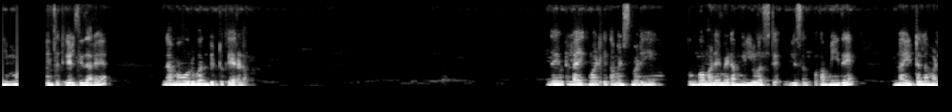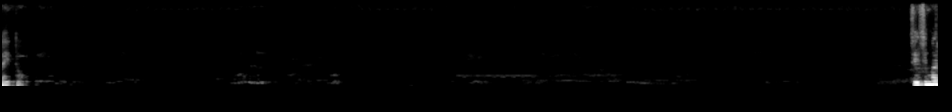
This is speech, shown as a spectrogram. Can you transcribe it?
ನಿಮ್ಮ ಅಂತ ಕೇಳ್ತಿದ್ದಾರೆ ನಮ್ಮ ಊರು ಬಂದ್ಬಿಟ್ಟು ಕೇರಳ ದಯವಿಟ್ಟು ಲೈಕ್ ಮಾಡಿ ಕಮೆಂಟ್ಸ್ ಮಾಡಿ ತುಂಬಾ ಮಳೆ ಮೇಡಮ್ ಇಲ್ಲೂ ಅಷ್ಟೇ ಇಲ್ಲಿ ಸ್ವಲ್ಪ ಕಮ್ಮಿ ಇದೆ ನೈಟ್ ಎಲ್ಲ ಮಳೆ ಇತ್ತು ചേച്ചിമാർ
